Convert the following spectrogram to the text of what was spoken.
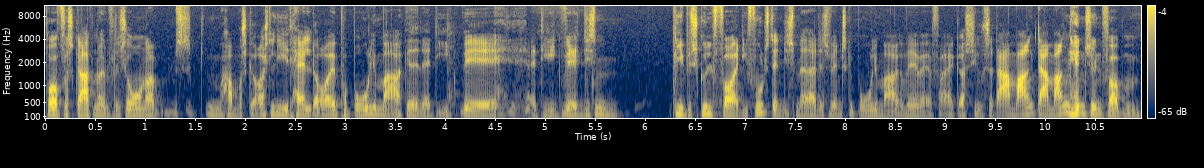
prøve at få skabt noget inflation, og har måske også lige et halvt øje på boligmarkedet, at de ikke vil, at de ikke vil ligesom blive beskyldt for, at de fuldstændig smadrer det svenske boligmarked ved at være for aggressiv. Så der er mange, der er mange hensyn for dem,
